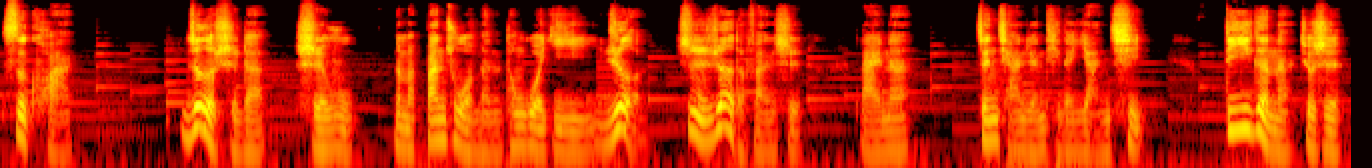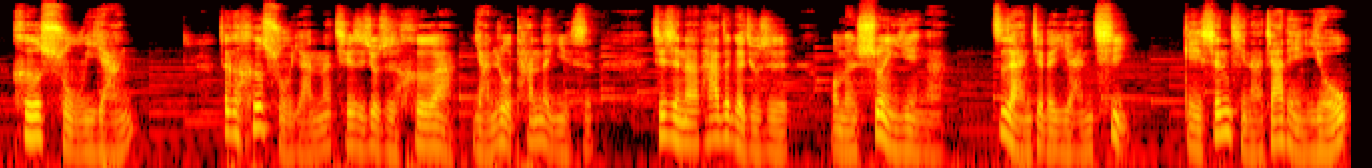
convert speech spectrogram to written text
四款热食的食物，那么帮助我们通过以热制热的方式，来呢增强人体的阳气。第一个呢，就是喝属羊。这个喝属羊呢，其实就是喝啊羊肉汤的意思。其实呢，它这个就是我们顺应啊自然界的阳气，给身体呢加点油，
